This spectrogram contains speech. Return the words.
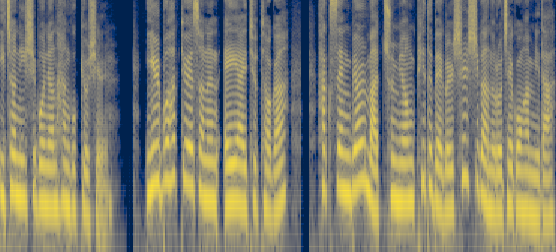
2025년 한국교실. 일부 학교에서는 AI 튜터가 학생별 맞춤형 피드백을 실시간으로 제공합니다.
